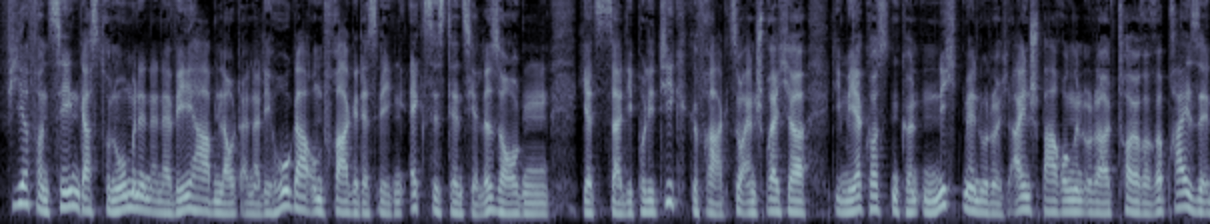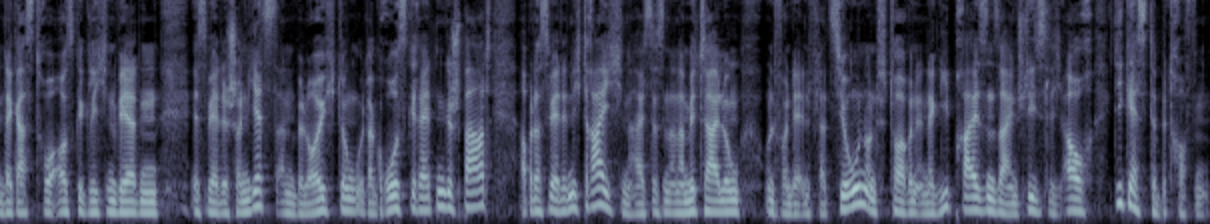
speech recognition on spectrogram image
Vier von zehn Gastronomen in NRW haben laut einer DEHOGA-Umfrage deswegen existenzielle Sorgen. Jetzt sei die Politik gefragt, so ein Sprecher. Die Mehrkosten könnten nicht mehr nur durch Einsparungen oder teurere Preise in der Gastro ausgeglichen werden. Es werde schon jetzt an Beleuchtung oder Großgeräten gespart, aber das werde nicht reichen, heißt es in einer Mitteilung. Und von der Inflation und teuren Energiepreisen seien schließlich auch auch die Gäste betroffen.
